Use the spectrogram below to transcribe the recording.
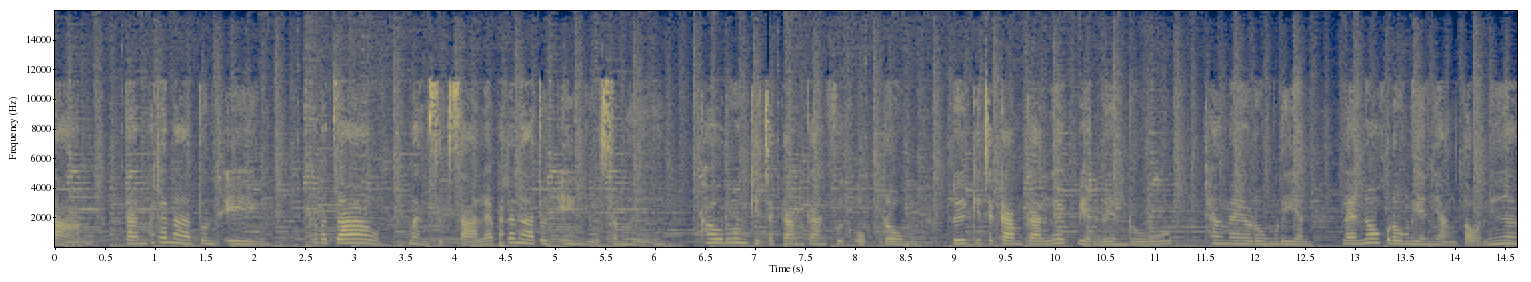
2.3 การพัฒนาตนเอง ข้าพเจ้า หมั่นศึกษาและพัฒนาตนเองอยู่เสมอ เข้าร่วมกิจกรรมการฝึกอบรม หรือกิจกรรมการแลกเปลี่ยนเรียนรู้ ทั้งในโรงเรียนและนอกโรงเรียนอย่างต่อเนื่อง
